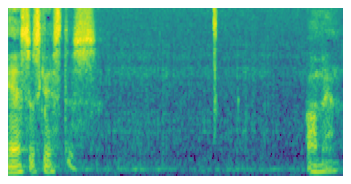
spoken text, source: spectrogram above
Jesus Kristus. Amen.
